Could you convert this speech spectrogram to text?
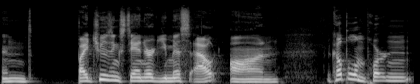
And by choosing standard, you miss out on a couple important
